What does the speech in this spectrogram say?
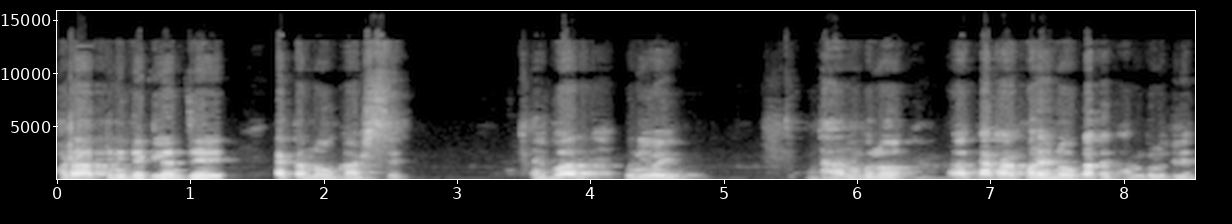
হঠাৎ তিনি দেখলেন যে একটা নৌকা আসছে। এরপর উনি ওই ধানগুলো কাটার পরে নৌকাতে ধানগুলো দিলেন।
